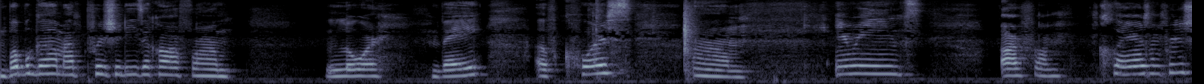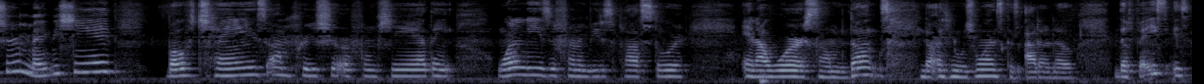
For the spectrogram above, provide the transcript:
bubble gum. I'm pretty sure these are called from Lore Bay. Of course, um, earrings are from Claire's, I'm pretty sure. Maybe Shein. Both chains, I'm pretty sure, are from Shein. I think one of these is from a beauty supply store. And I wore some dunks. Don't ask me which ones because I don't know. The face is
